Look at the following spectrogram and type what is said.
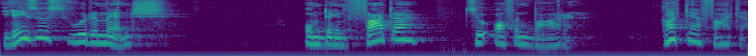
Jesus wurde Mensch, um den Vater zu offenbaren. Gott der Vater.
